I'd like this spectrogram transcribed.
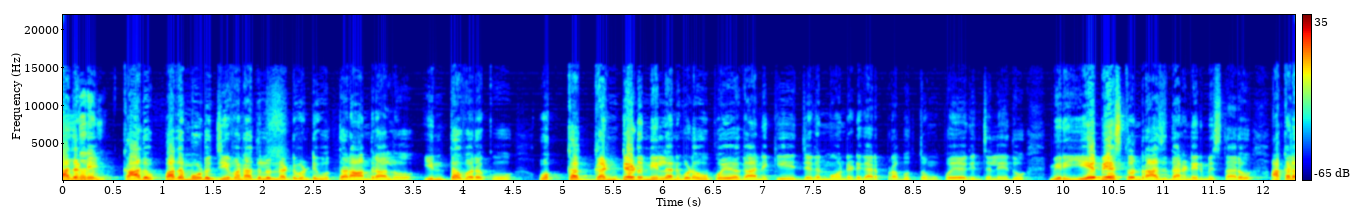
కాదండి కాదు పదమూడు జీవనదులు ఉన్నటువంటి ఉత్తరాంధ్రలో ఇంతవరకు ఒక్క గంటెడు నీళ్ళను కూడా ఉపయోగానికి జగన్మోహన్ రెడ్డి గారి ప్రభుత్వం ఉపయోగించలేదు. మీరు ఏ బేస్తో రాజధాని నిర్మిస్తారు? అక్కడ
